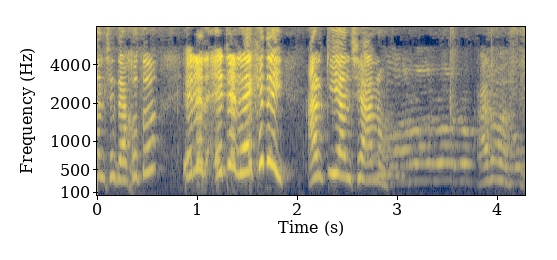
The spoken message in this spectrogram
আনছে দেখো তো? এটা এটা রেখে দেই। আর কি আনছে আনো। আরও আছে।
